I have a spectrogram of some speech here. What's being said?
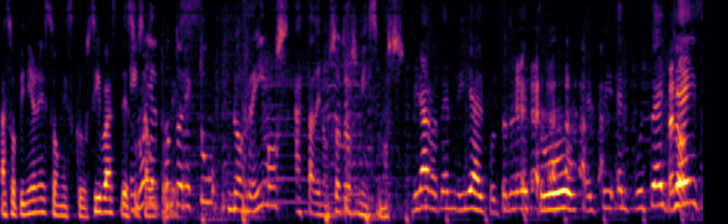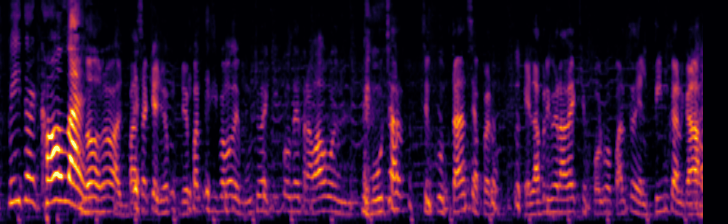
Las opiniones son exclusivas de sus En Hoy el autores. punto eres tú, nos reímos hasta de nosotros mismos. Mira, no te rías, el punto no eres tú. El, el punto es Pero- James Peter Conlan. No, no, que pasa es que yo, yo he participado de muchos equipos de trabajo en muchas circunstancias, pero es la primera vez que formo parte del Team Cargajo.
